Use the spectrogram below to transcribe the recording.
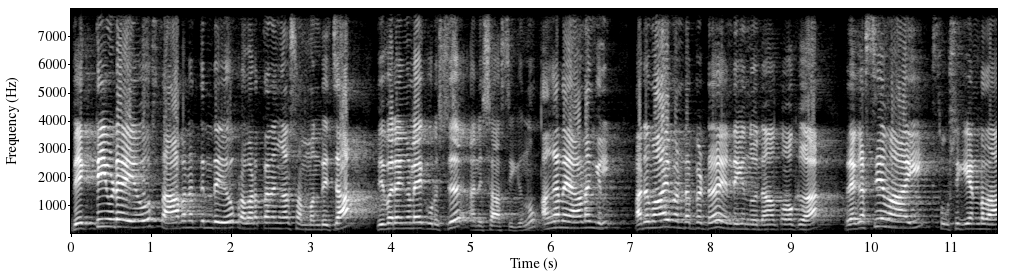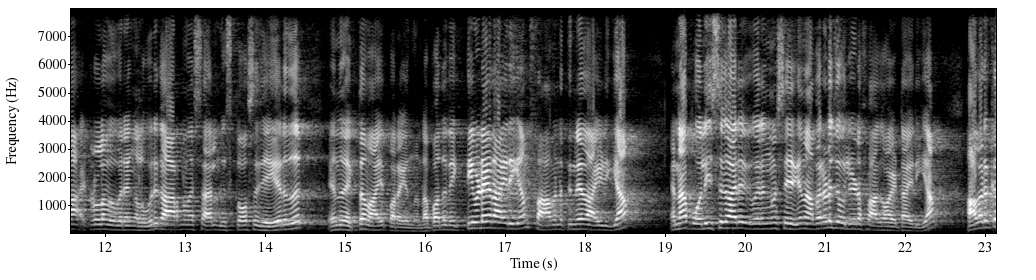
വ്യക്തിയുടെയോ സ്ഥാപനത്തിന്റെയോ പ്രവർത്തനങ്ങൾ സംബന്ധിച്ച വിവരങ്ങളെ കുറിച്ച് അനുശാസിക്കുന്നു. അങ്ങനെയാണെങ്കിൽ അതുമായി ബന്ധപ്പെട്ട് എന്ത് ചെയ്യുന്നു? നോക്കുക. രഹസ്യമായി സൂക്ഷിക്കേണ്ടതായിട്ടുള്ള വിവരങ്ങൾ ഒരു കാരണവശാലും ഡിസ്ക്ലോസ് ചെയ്യരുത് എന്ന് വ്യക്തമായി പറയുന്നുണ്ട്. അപ്പോൾ അത് വ്യക്തിയുടേതായിരിക്കാം സ്ഥാപനത്തിന്റെതായിരിക്കാം. എന്നാൽ പോലീസുകാർ വിവരങ്ങൾ ശേഖരിക്കുന്ന അവരുടെ ജോലിയുടെ ഭാഗമായിട്ടായിരിക്കാം. അവർക്ക്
